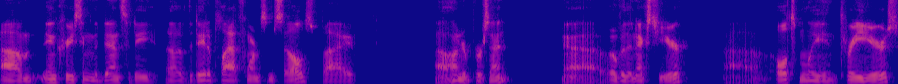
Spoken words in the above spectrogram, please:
Um, increasing the density of the data platforms themselves by 100% uh, over the next year. Uh, ultimately, in three years,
